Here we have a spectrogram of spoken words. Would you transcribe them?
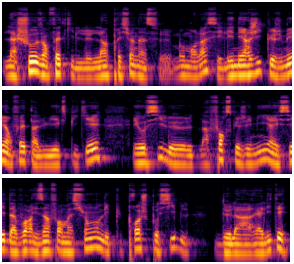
la chose en fait qui l'impressionne à ce moment-là, c'est l'énergie que je mets en fait à lui expliquer et aussi le, la force que j'ai mis à essayer d'avoir les informations les plus proches possibles de la réalité.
